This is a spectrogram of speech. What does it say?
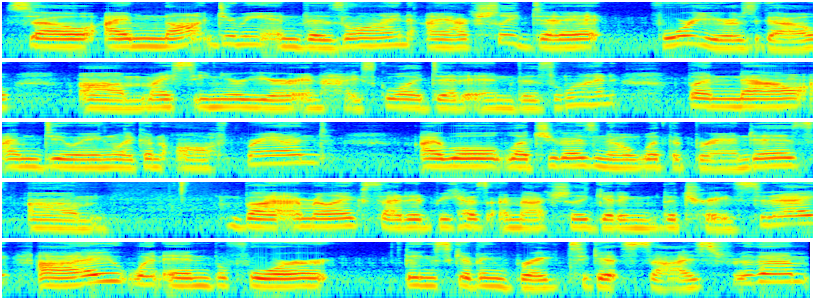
So I'm not doing Invisalign. I actually did it four years ago, um, my senior year in high school, I did Invisalign, but now I'm doing like an off-brand. I will let you guys know what the brand is. Um, but I'm really excited because I'm actually getting the trays today. I went in before Thanksgiving break to get sized for them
